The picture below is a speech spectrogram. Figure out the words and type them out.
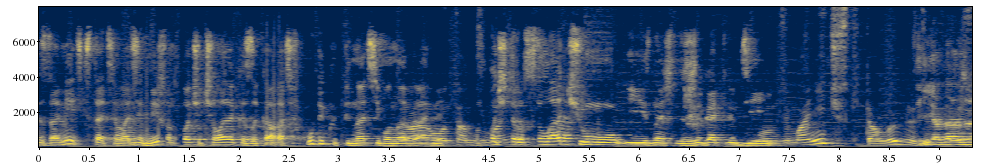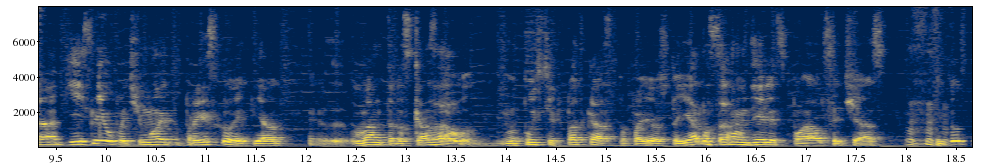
Заметь, кстати, Вадим, видишь, он хочет человека заковать в кубик и пинать его ногами. Да, он там он хочет рассылать чуму и, значит, сжигать людей. Он демонически там выглядит. Я даже объяснил, почему это происходит. Я вот э, вам-то рассказал, ну пусть и в подкаст попадет, что я на самом деле спал сейчас. И тут,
